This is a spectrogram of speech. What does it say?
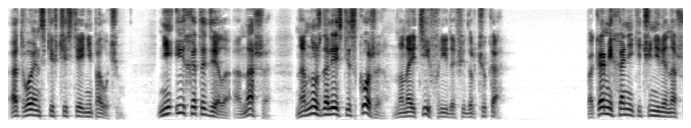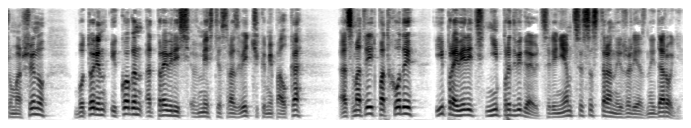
от воинских частей не получим. Не их это дело, а наше. Нам нужно лезть из кожи, но найти Фрида Федорчука. Пока механики чинили нашу машину, Буторин и Коган отправились вместе с разведчиками полка осмотреть подходы и проверить, не продвигаются ли немцы со стороны железной дороги.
